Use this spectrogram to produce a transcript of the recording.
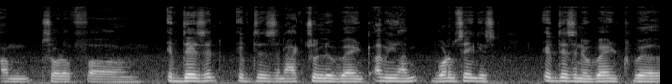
I'm sort of um, if there's a if there's an actual event. I mean, I'm what I'm saying is if there's an event where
